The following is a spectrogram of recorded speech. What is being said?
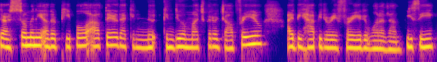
There are so many other people out there that can, can do a much better job for you. I'd be happy to refer you to one of them. You see,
